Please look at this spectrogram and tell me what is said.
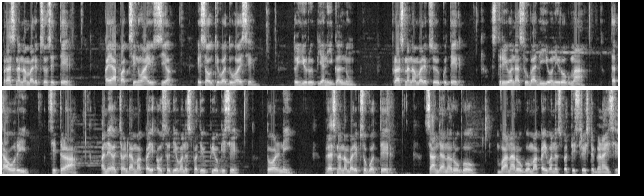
પ્રશ્ન નંબર એકસો સિત્તેર. કયા પક્ષીનું આયુષ્ય એ સૌથી વધુ હોય છે? તો યુરોપિયન ઈગલનું. પ્રશ્ન નંબર એકસો એકોતેર. સ્ત્રીઓના સુબાદી યોનિ રોગમાં તથા ઓરી, શીતળા અને અછરડામાં કઈ ઔષધીય વનસ્પતિ ઉપયોગી છે? તો અરણી પ્રશ્ન નંબર એકસો બોતેર સાંધાના રોગો. વાના રોગોમાં કઈ વનસ્પતિ શ્રેષ્ઠ ગણાય છે?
